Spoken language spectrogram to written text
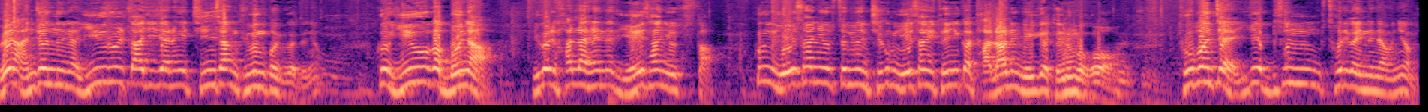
왜 안 줬느냐 이유를 따지자는 게 진상규명법이거든요. 그 이유가 뭐냐 이걸 하려 했는데 예산이 없다. 그 예산이 없으면 지금 예산이 되니까 달라는 얘기가 되는 거고 두 번째 이게 무슨 소리가 있느냐면요.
